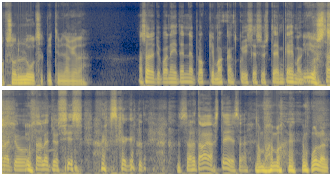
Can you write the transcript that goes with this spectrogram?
absoluutselt mitte midagi ei ole aga sa oled juba neid enne blokkima hakanud, kui see süsteem käima käib. sa oled ju, sa oled ju siis, ma ei oskagi öelda, sa oled ajast ees no ma, ma, mul on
